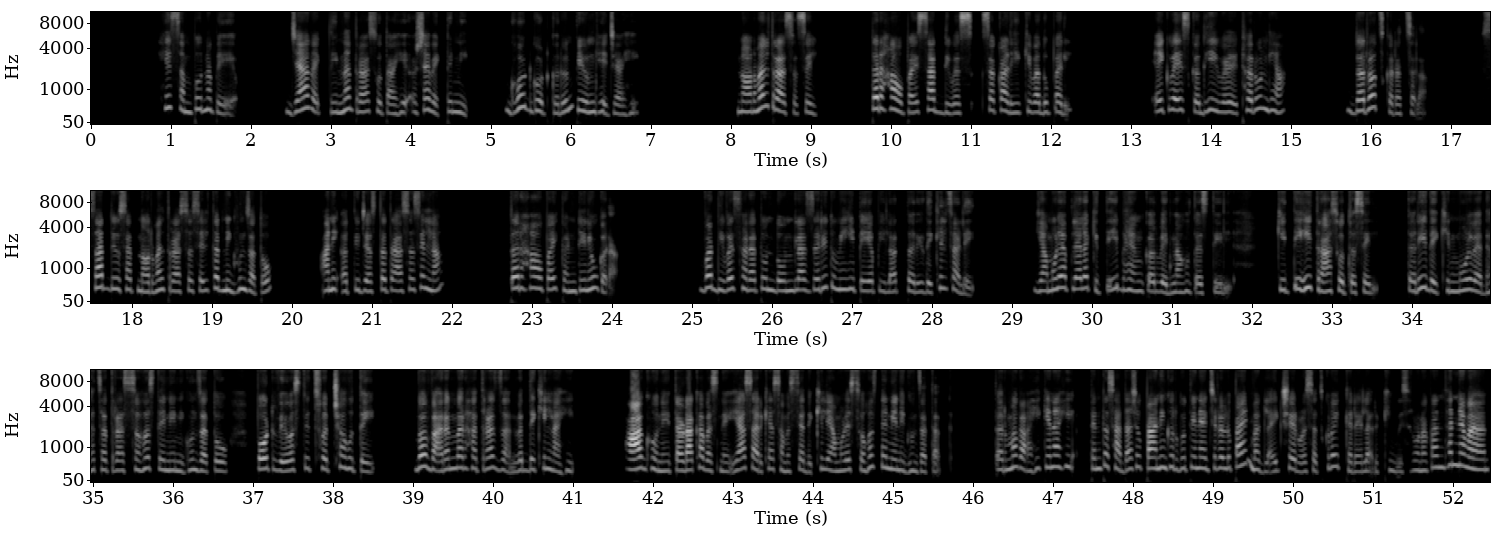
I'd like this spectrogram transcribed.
हे संपूर्ण पेय. ज्या व्यक्तींना त्रास होत आहे अशा व्यक्तींनी घोट घोट करून पिऊन घ्यायचे आहे. नॉर्मल त्रास असेल तर हा उपाय सात दिवस सकाळी किंवा दुपारी. एक वेळेस कधीही वेळ ठरवून घ्या. दररोज करत चला. सात दिवसात नॉर्मल त्रास असेल तर निघून जातो. आणि अति जास्त त्रास असेल ना तर हा उपाय कंटिन्यू करा. व दिवसभरातून दोन ग्लास जरी तुम्ही ही पेय पिलात तरी देखील चालेल. यामुळे आपल्याला कितीही भयंकर वेदना होत असतील कितीही त्रास होत असेल तरी देखील मूळ व्याधाचा त्रास सहजतेने निघून जातो पोट व्यवस्थित स्वच्छ होते व वारंवार हा त्रास जाणवत देखील नाही. आग होणे तडाखा बसणे यासारख्या समस्या देखील यामुळे सहजतेने निघून जातात. तर मग आहे की नाही? अत्यंत साधा सोपा आणि घरगुती नॅचरल उपाय? मग लाईक शेअर व सबस्क्राईब करायला नक्की विसरू नका. धन्यवाद!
